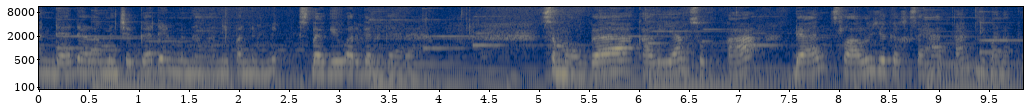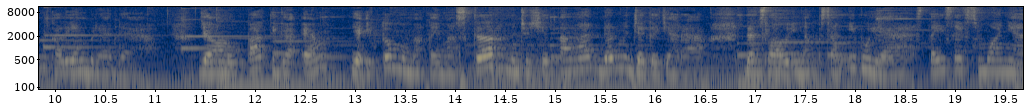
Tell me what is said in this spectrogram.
Anda dalam mencegah dan menangani pandemik sebagai warga negara. Semoga kalian suka dan selalu jaga kesehatan di mana pun kalian berada. Jangan lupa 3M, yaitu memakai masker, mencuci tangan, dan menjaga jarak. Dan selalu ingat pesan ibu ya, stay safe semuanya.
